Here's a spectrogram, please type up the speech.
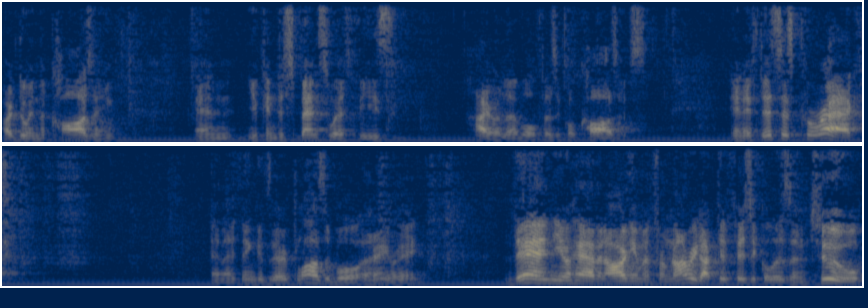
are doing the causing and you can dispense with these higher level physical causes. And if this is correct, and I think it's very plausible at any rate, then you have an argument from non reductive physicalism to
